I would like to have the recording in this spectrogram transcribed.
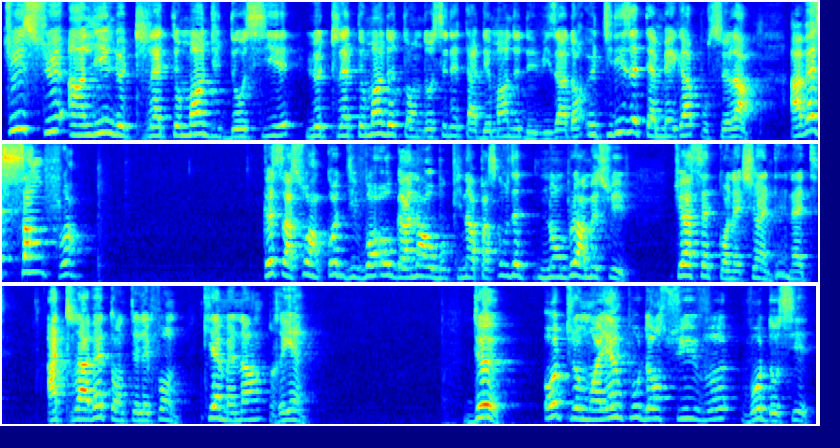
tu suis en ligne le traitement du dossier, le traitement de ton dossier de ta demande de visa. Donc, utilise tes mégas pour cela. Avec 100 francs. Que ce soit en Côte d'Ivoire, au Ghana, au Burkina, parce que vous êtes nombreux à me suivre. Tu as cette connexion Internet à travers ton téléphone qui est maintenant rien. Deux, autre moyen pour donc suivre vos dossiers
